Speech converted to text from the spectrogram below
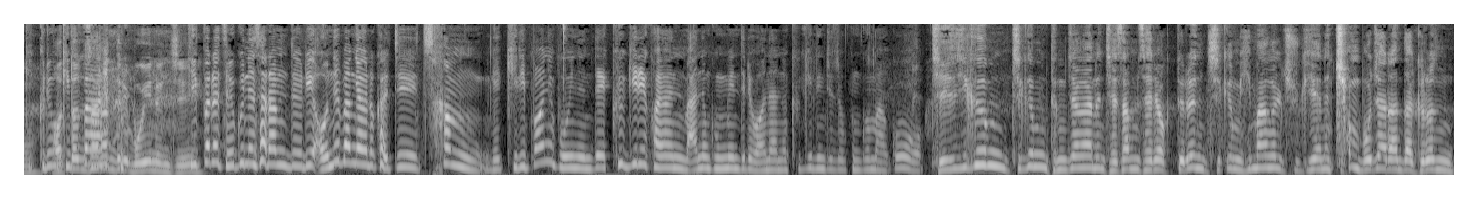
네. 그리고 어떤 깃발, 사람들이 모이는지. 깃발을 들고 있는 사람들이 어느 방향으로 갈지 참 길이 뻔히 보이는데 그 길이 과연 많은 국민들이 원하는 그 길인지도 궁금하고. 지금 지금 등장하는 제3 세력들은 지금 희망을 주기에는 좀 모자란다 그런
